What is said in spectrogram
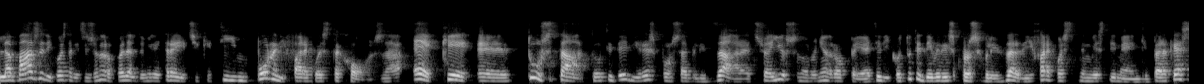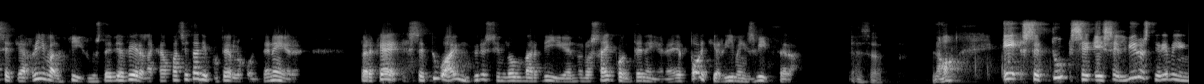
la base di questa decisione europea del 2013 che ti impone di fare questa cosa è che eh, tu Stato ti devi responsabilizzare, cioè io sono l'Unione Europea e ti dico tu ti devi responsabilizzare, devi fare questi investimenti perché se ti arriva il virus devi avere la capacità di poterlo contenere, perché se tu hai un virus in Lombardia e non lo sai contenere e poi ti arriva in Svizzera. Esatto. No? E se, tu, se, e se il virus ti arriva in,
